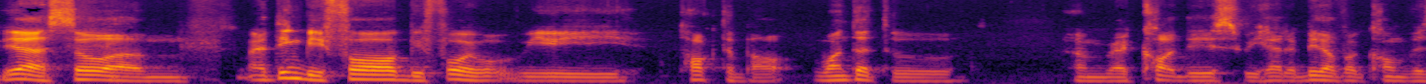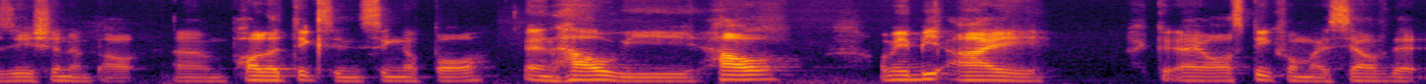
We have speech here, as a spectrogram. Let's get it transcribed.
Yeah. So um, I think before before we talked about wanted to um, record this, we had a bit of a conversation about um, politics in Singapore and how we how or maybe I I could I'll speak for myself that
